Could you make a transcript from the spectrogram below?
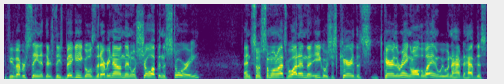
if you've ever seen it, there's these big eagles that every now and then will show up in the story. And so someone will ask, well, why didn't the Eagles just carry the, carry the ring all the way and we wouldn't have to have this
